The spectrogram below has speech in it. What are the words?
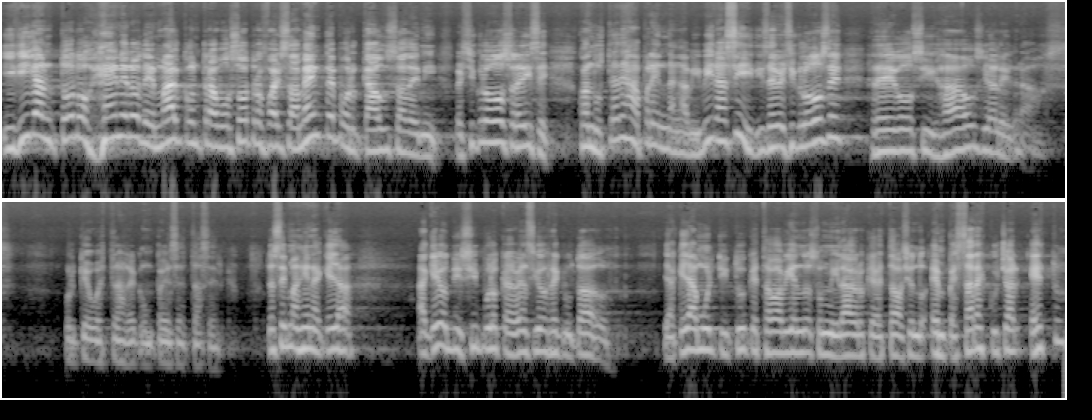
y digan todo género de mal contra vosotros falsamente por causa de mí. Versículo 12 le dice, cuando ustedes aprendan a vivir así, dice el versículo 12, regocijaos y alegraos, porque vuestra recompensa está cerca. Usted se imagina aquella, aquellos discípulos que habían sido reclutados y aquella multitud que estaba viendo esos milagros que estaba haciendo, empezar a escuchar esto,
